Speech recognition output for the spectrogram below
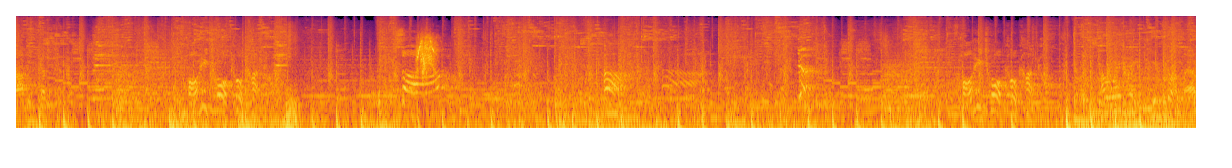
รำกันขอให้โชคเข้าข้างเขา สามอ่าขอให้โชคเข้าข้างเขาเอาไว้ให้คิดก่อนแล้ว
